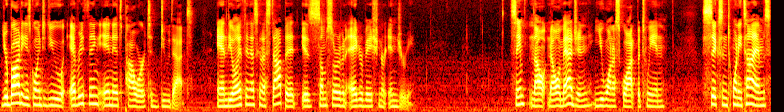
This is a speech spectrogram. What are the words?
Your body is going to do everything in its power to do that and the only thing that's going to stop it is some sort of an aggravation or injury. Same now now imagine you want to squat between 6 and 20 times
